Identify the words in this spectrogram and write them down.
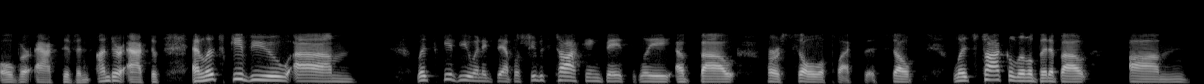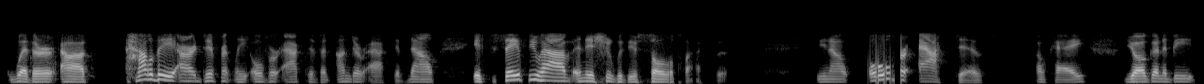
overactive and underactive, and let's give you. Um, let's give you an example. She was talking basically about her solar plexus. So let's talk a little bit about um, whether uh, how they are differently overactive and underactive. Now, if say if you have an issue with your solar plexus, you know, overactive, okay, you're going to be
